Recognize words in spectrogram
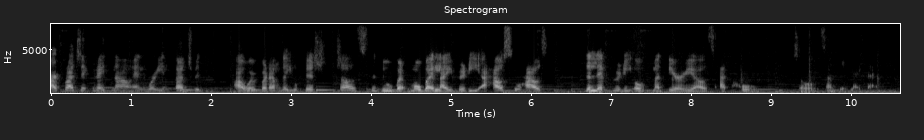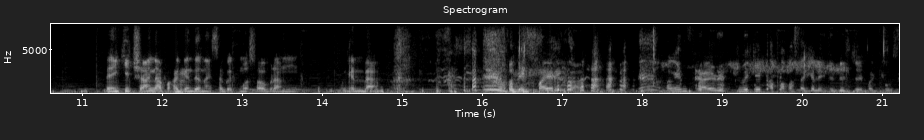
our project right now and we're in touch with our barangay officials to do mobile library, a house-to-house delivery of materials at home. So, something like that. Thank you, Chang. Napakaganda ng sagot mo. Sobrang ganda. Ang inspiring ba? Ang inspiring. Kumikip up ako sa galing ni DJ mag-post.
